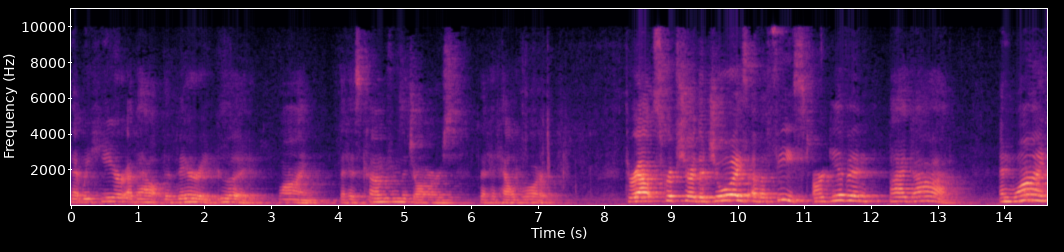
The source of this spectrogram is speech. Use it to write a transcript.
that we hear about the very good wine that has come from the jars that had held water. Throughout Scripture, the joys of a feast are given by God. And wine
